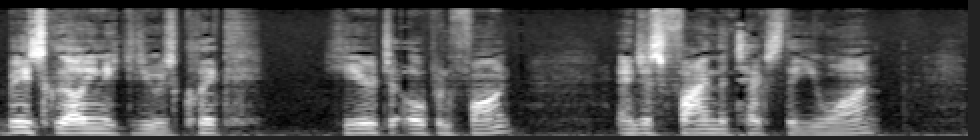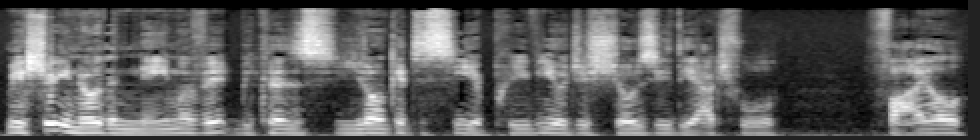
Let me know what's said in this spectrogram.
basically all you need to do is click here to open font and just find the text that you want. Make sure you know the name of it because you don't get to see a preview. It just shows you the actual file,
